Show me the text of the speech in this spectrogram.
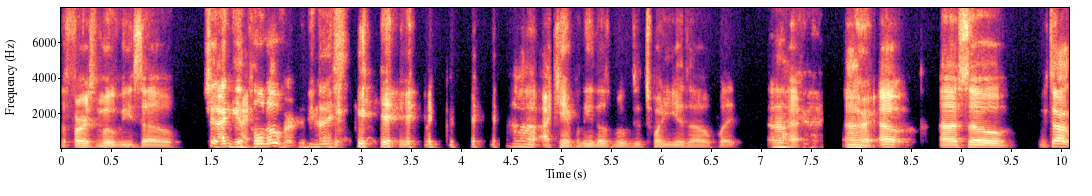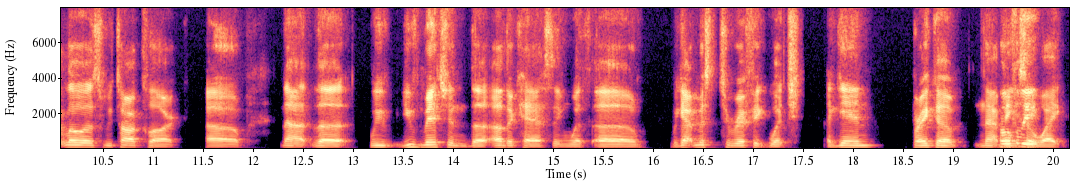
the first movie. So shit, I can get pulled over. It'd be nice. I can't believe those movies are 20 years old, but oh, uh, all right. Oh, uh, so we talked Lois, we talked Clark. Uh, now the we you've mentioned the other casting with uh we got Mr. Terrific, which again breakup not hopefully, being so white.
